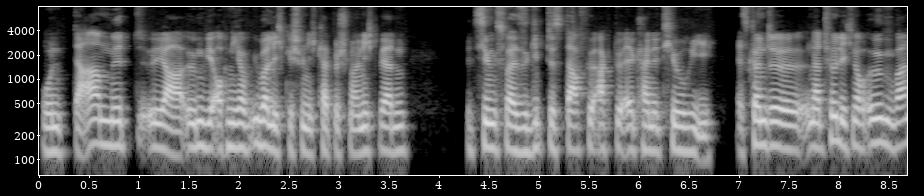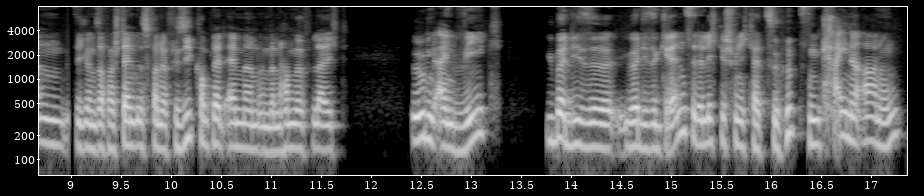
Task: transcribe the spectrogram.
und damit ja irgendwie auch nicht auf Überlichtgeschwindigkeit beschleunigt werden, beziehungsweise gibt es dafür aktuell keine Theorie. Es könnte natürlich noch irgendwann sich unser Verständnis von der Physik komplett ändern und dann haben wir vielleicht irgendeinen Weg, über diese, über diese Grenze der Lichtgeschwindigkeit zu hüpfen, keine Ahnung,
